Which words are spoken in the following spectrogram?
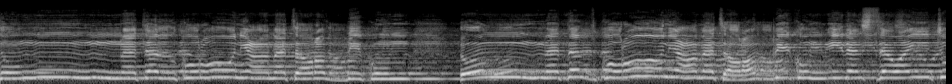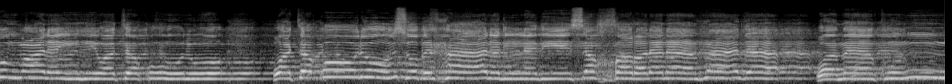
ثم تذكروا نعمة ربكم ثم تذكروا نعمة ربكم إذا استويتم عليه وتقولوا وتقولوا سبحان الذي سخر لنا هذا وما كنا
